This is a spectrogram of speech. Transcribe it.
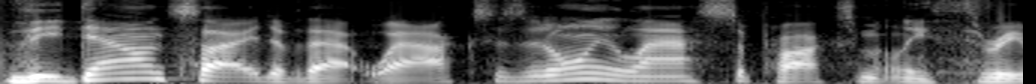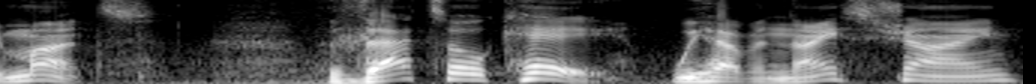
The downside of that wax is it only lasts approximately three months. That's okay. We have a nice shine.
